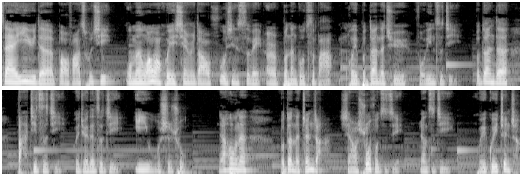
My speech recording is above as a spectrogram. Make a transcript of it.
在抑郁的爆发初期，我们往往会陷入到负性思维而不能够自拔，会不断的去否定自己，不断的打击自己，会觉得自己一无是处，然后呢，不断的挣扎，想要说服自己，让自己回归正常。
